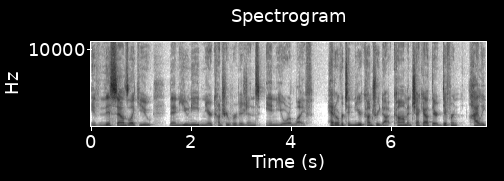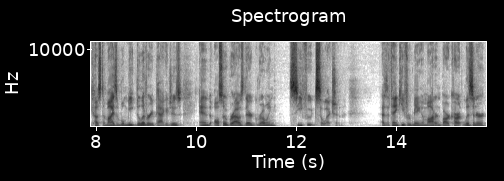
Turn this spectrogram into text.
If this sounds like you, then you need Near Country provisions in your life. Head over to nearcountry.com and check out their different, highly customizable meat delivery packages, and also browse their growing seafood selection. As a thank you for being a Modern Bar Cart listener,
